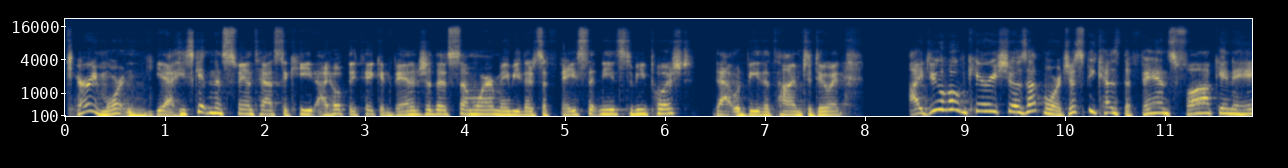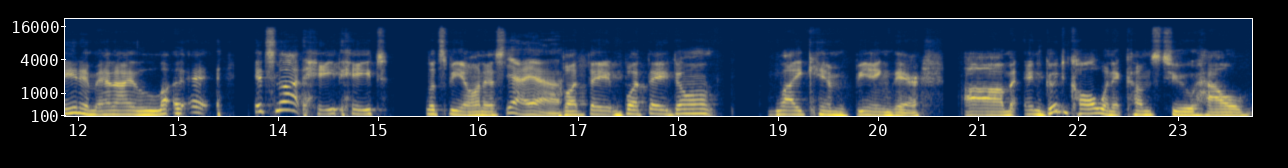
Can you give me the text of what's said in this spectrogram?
Kerry Morton, yeah, he's getting this fantastic heat. I hope they take advantage of this somewhere. Maybe there's a face that needs to be pushed. That would be the time to do it. I do hope Kerry shows up more just because the fans fucking hate him. And I love it's not hate, hate. Let's be honest. Yeah, yeah. But they, but they don't like him being there. Um, and good call when it comes to how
